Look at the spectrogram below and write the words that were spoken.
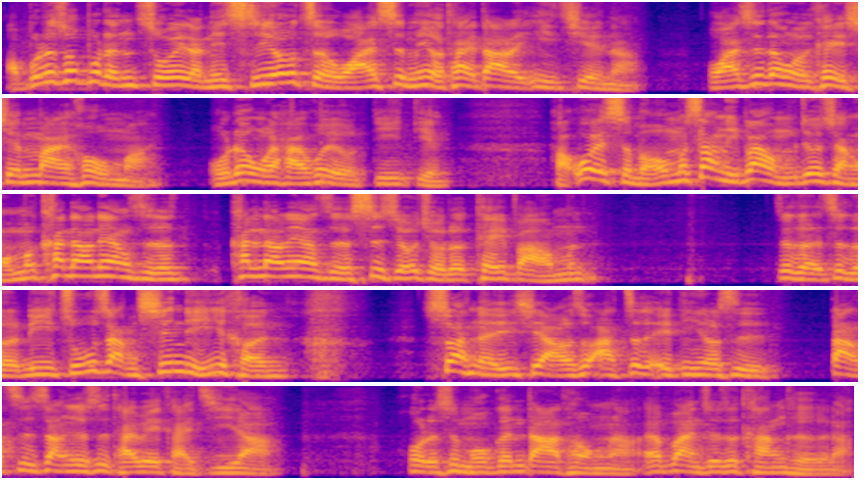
啊，不是说不能追了，你持有者我还是没有太大的意见呐，我还是认为可以先卖后买，我认为还会有低点。好，为什么？我们上礼拜我们就讲，我们看到那样子的，看到那样子的四九九的 K 法，我们这个这个李组长心里一横，算了一下，我说啊，这个一定又是大致上又是台北凯基啦，或者是摩根大通啦，要不然就是康和啦。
